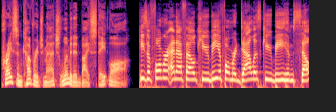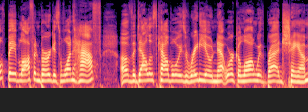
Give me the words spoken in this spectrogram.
Price and coverage match limited by state law. He's a former NFL QB, a former Dallas QB himself. Babe Laufenberg is one half of the Dallas Cowboys radio network, along with Brad Sham.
